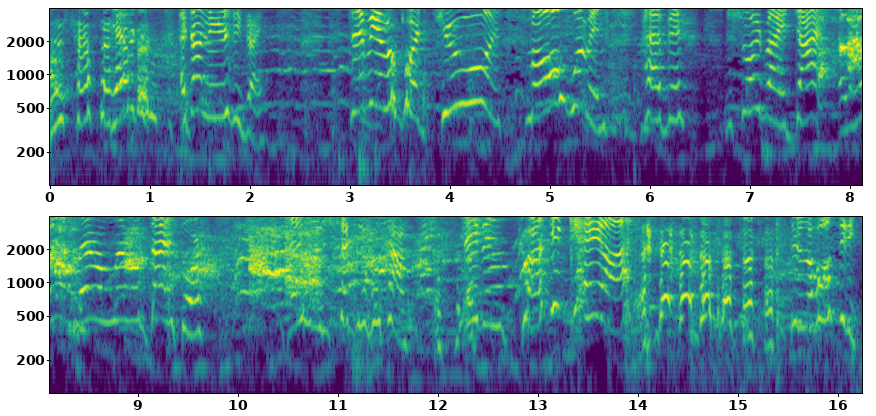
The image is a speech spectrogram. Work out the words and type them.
This has to Yeah, happen. it's on New Year's Eve night. Today we have a report two small women have been destroyed by a, di- a little, little, little dinosaur. They've been destructing the whole town. They've been causing chaos. through the whole city.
